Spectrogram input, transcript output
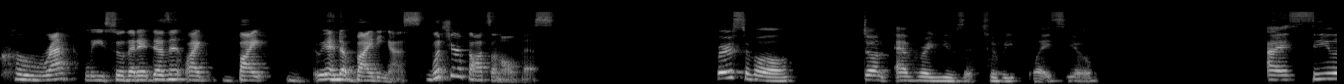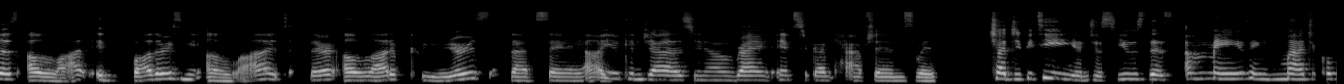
correctly so that it doesn't like bite end up biting us? What's your thoughts on all this? First of all don't ever use it to replace you i see this a lot it bothers me a lot there are a lot of creators that say oh you can just you know write instagram captions with ChatGPT and just use this amazing magical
